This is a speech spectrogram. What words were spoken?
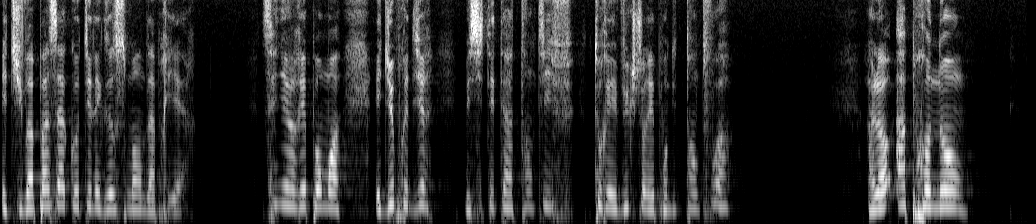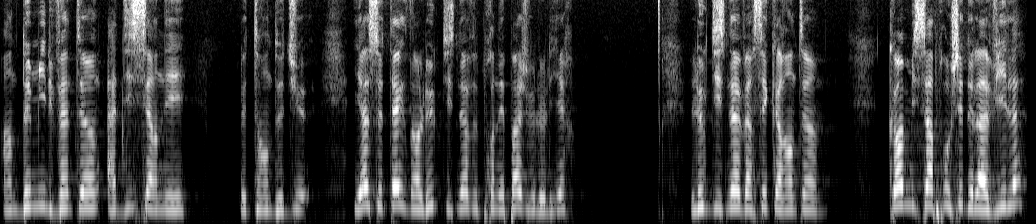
Et tu vas passer à côté de l'exaucement de la prière. Seigneur, réponds-moi. Et Dieu pourrait dire, mais si tu étais attentif, tu aurais vu que je t'ai répondu tant de fois. Alors apprenons en 2021 à discerner le temps de Dieu. Il y a ce texte dans Luc 19, ne prenez pas, je vais le lire. Luc 19, verset 41. Comme il s'approchait de la ville,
